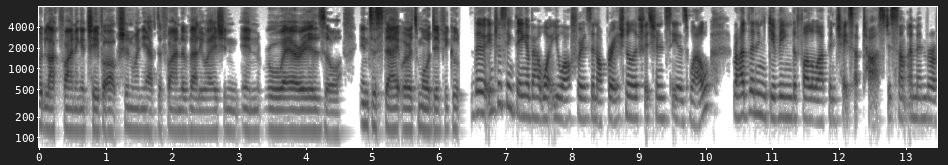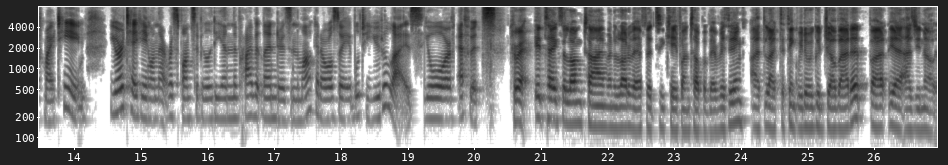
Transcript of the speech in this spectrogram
good luck finding a cheaper option when you have to find a valuation in rural areas or interstate where it's more difficult. The interesting thing about what you offer is an operational efficiency as well. Rather than giving the follow up and chase up task to some a member of my team, you're taking on that responsibility and the private lenders in the market are also able to utilize your efforts. Correct. It takes a long time and a lot of effort to keep on top of everything. I'd like to think we do a good job at it, but yeah, as you know,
